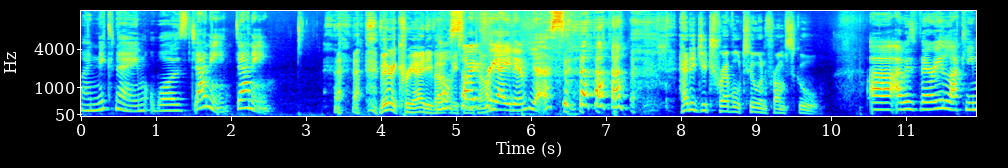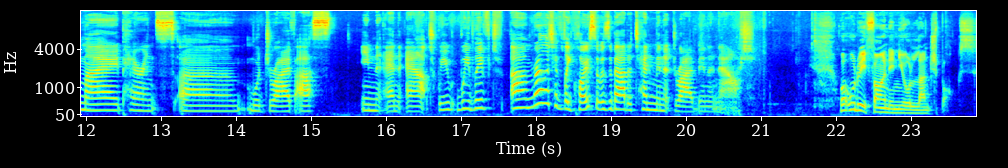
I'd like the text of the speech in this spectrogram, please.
My nickname was Danny. Danny. Very creative, aren't Oh, we? so sometimes? creative, yes. How did you travel to and from school? Uh, I was very lucky. My parents um, would drive us in and out. We, we lived um, relatively close. It was about a 10 minute drive in and out. What would we find in your lunchbox?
